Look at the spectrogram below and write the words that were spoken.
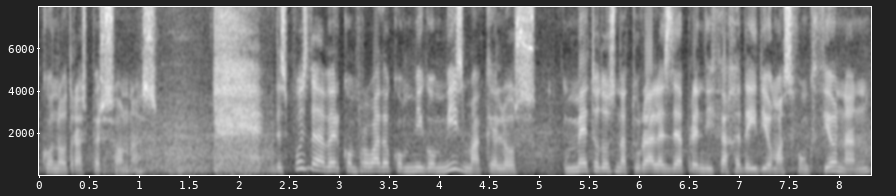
con otras personas. Después de haber comprobado conmigo misma que los métodos naturales de aprendizaje de idiomas funcionan,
